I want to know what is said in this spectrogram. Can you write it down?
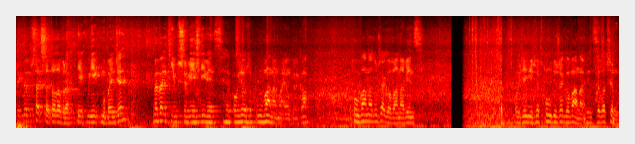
Jakby przetrze to dobra, niech, niech mu będzie. Mebelki im przywieźli, więc powiedział, że pół wana mają tylko. Pół wana dużego wana, więc powiedzieli, że pół dużego wana, więc zobaczymy.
